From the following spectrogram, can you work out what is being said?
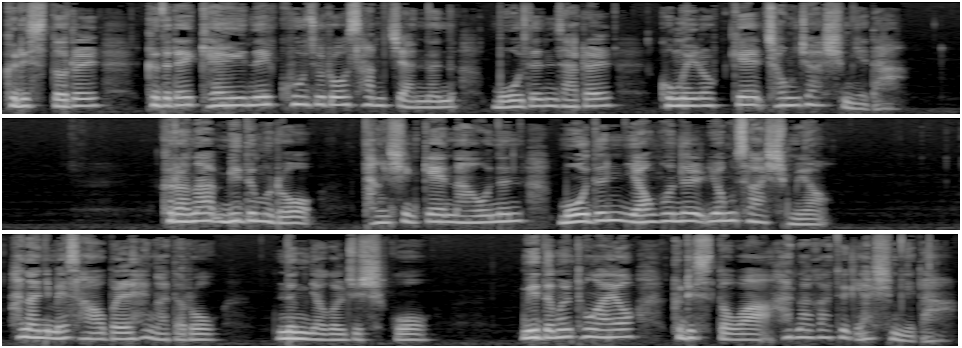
그리스도를 그들의 개인의 구주로 삼지 않는 모든 자를 공의롭게 정죄하십니다. 그러나 믿음으로 당신께 나오는 모든 영혼을 용서하시며 하나님의 사업을 행하도록 능력을 주시고 믿음을 통하여 그리스도와 하나가 되게 하십니다.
